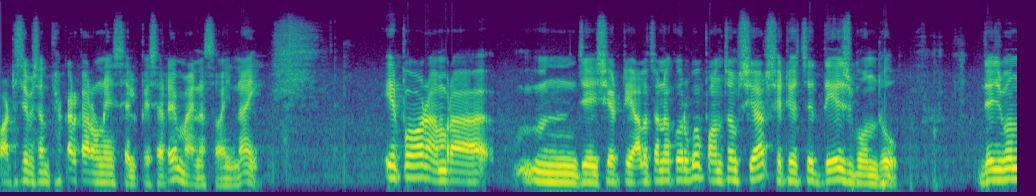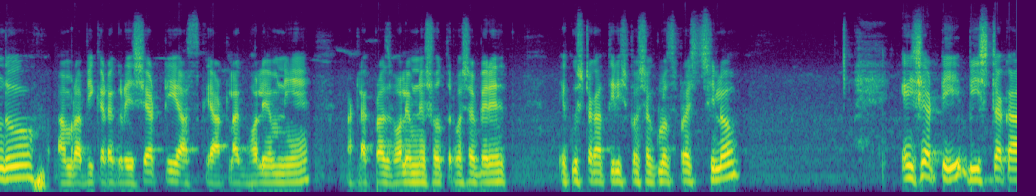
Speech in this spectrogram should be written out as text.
পার্টিসিপেশন থাকার কারণে সেল প্রেশারে মাইনাস হয় নাই। এরপর আমরা যে শেয়ারটি আলোচনা করব, পঞ্চম শেয়ার, সেটি হচ্ছে দেশবন্ধু। দেশবন্ধু, আমরা বি ক্যাটাগরি শেয়ারটি আজকে আট লাখ ভলিউম নিয়ে, আট লাখ প্রাইস ভলিউম নিয়ে সত্তর পয়সা বেড়ে, একুশ টাকা তিরিশ পয়সা ক্লোজ প্রাইস ছিল। এই শেয়ারটি বিশ টাকা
